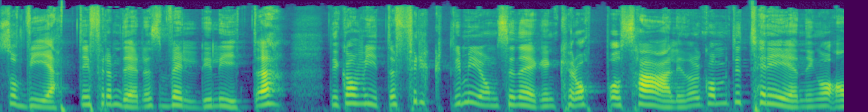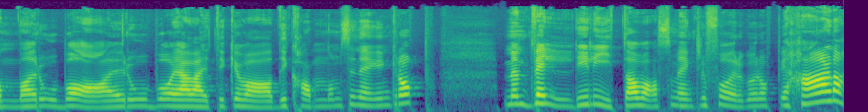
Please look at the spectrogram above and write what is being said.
Så vet de fremdeles veldig lite. De kan vite fryktelig mye om sin egen kropp, og særlig når det kommer til trening og anarob og aerob og jeg veit ikke hva de kan om sin egen kropp. Men veldig lite av hva som egentlig foregår oppi her, da.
